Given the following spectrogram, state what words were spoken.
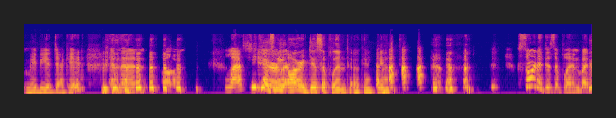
maybe a decade, and then um, last Because year we I are disciplined. Okay. Yeah. sort of disciplined, but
